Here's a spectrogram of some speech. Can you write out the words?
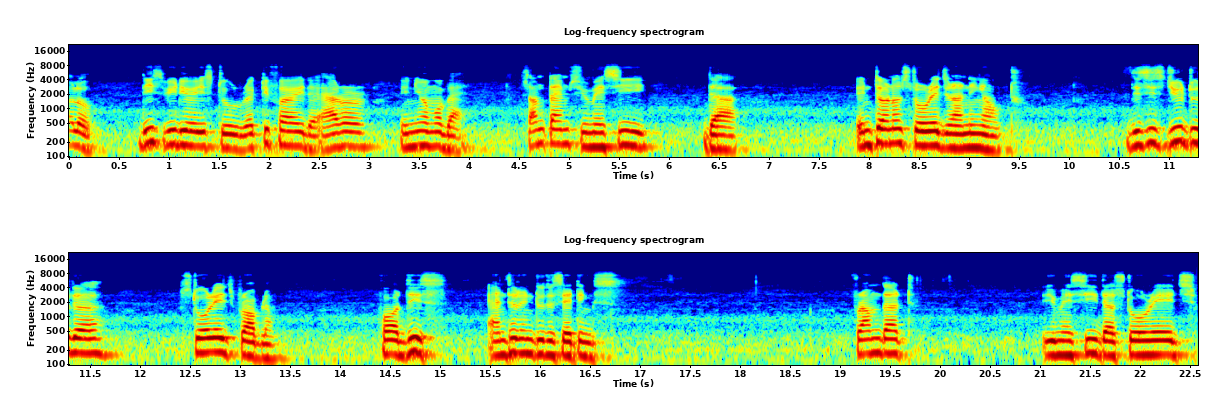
Hello, this video is to rectify the error in your mobile. Sometimes you may see the internal storage running out. This is due to the storage problem. For this, enter into the settings. From that, you may see the storage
